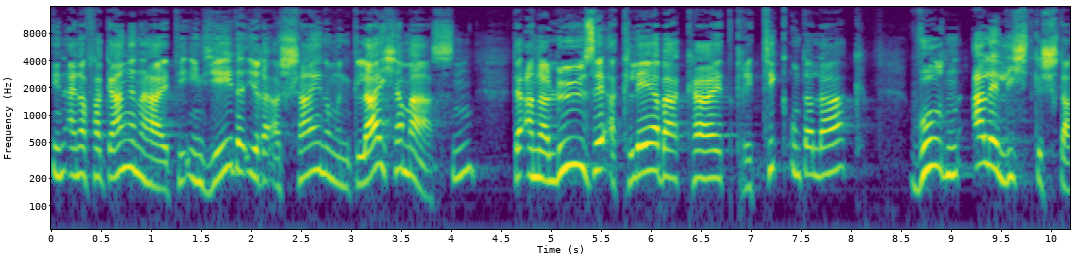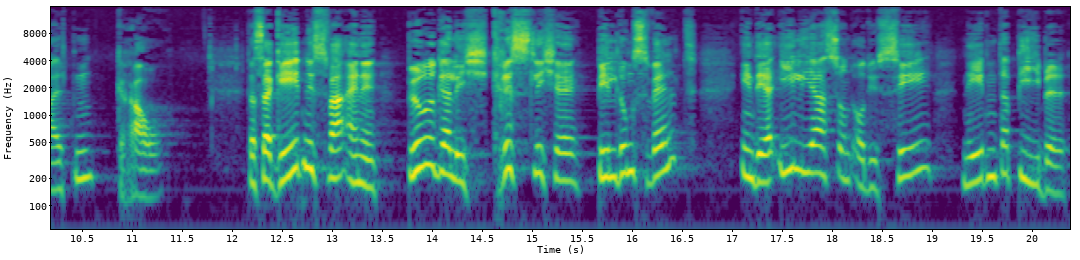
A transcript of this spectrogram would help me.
In einer Vergangenheit, die in jeder ihrer Erscheinungen gleichermaßen der Analyse, Erklärbarkeit, Kritik unterlag, wurden alle Lichtgestalten grau. Das Ergebnis war eine bürgerlich-christliche Bildungswelt, in der Ilias und Odyssee neben der Bibel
